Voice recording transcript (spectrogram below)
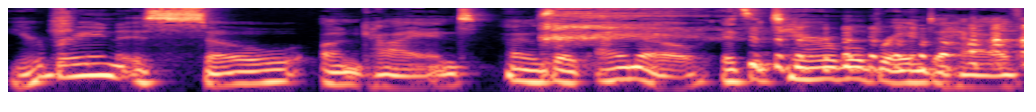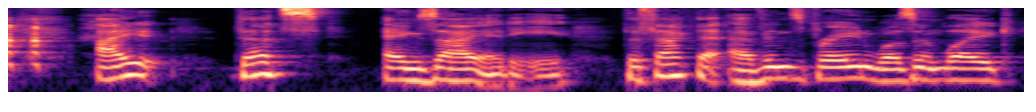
Your brain is so unkind. I was like, I know. It's a terrible brain to have. I that's anxiety. The fact that Evan's brain wasn't like,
